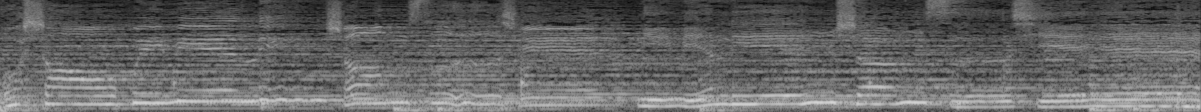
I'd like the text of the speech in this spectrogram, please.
多少回面临生死。你面临生死线，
